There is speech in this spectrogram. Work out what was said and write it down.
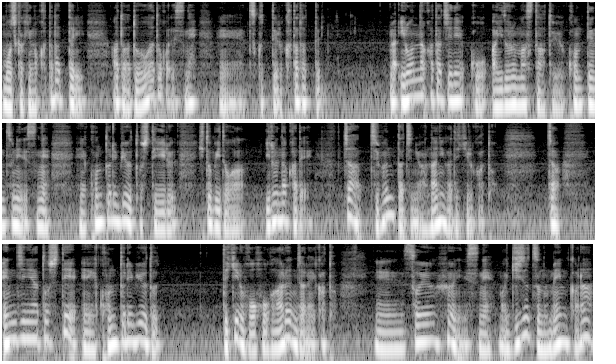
文字書きの方だったりあとは動画とかですね、え作ってる方だったりまあ、いろんな形でこうアイドルマスターというコンテンツにですね、えー、コントリビュートしている人々がいる中でじゃあ自分たちには何ができるかと。じゃあエンジニアとして、えー、コントリビュートできる方法があるんじゃないかと、えー、そういうふうにですね、まあ、技術の面から、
